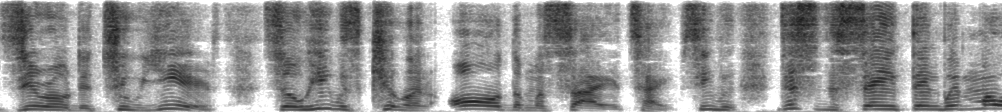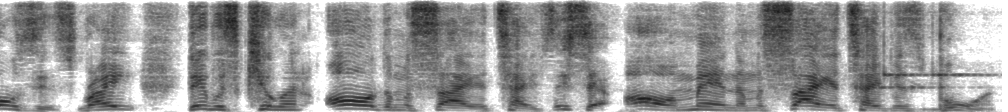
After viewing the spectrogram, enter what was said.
zero to two years. So he was killing all the Messiah types. He was, this is the same thing with Moses, right? They was killing all the Messiah types. They said, oh man, the Messiah type is born.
